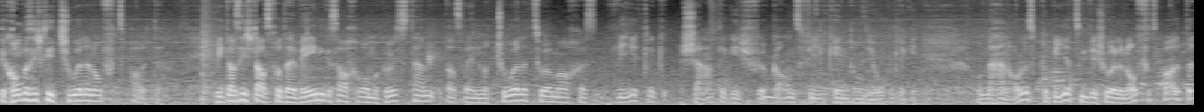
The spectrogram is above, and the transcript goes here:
Der Kompass ist, die Schulen offen zu behalten. Weil das ist das von den wenigen Sachen, die wir gewusst haben, dass wenn wir die Schulen zumachen, es wirklich schädlich ist für ganz viele Kinder und Jugendliche. Und wir haben alles probiert, um die Schulen offen zu behalten.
